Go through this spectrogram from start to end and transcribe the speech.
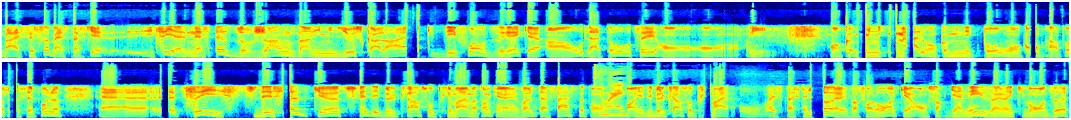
Ben c'est ça, ben c'est parce que tu sais il y a une espèce d'urgence dans les milieux scolaires. Des fois on dirait qu'en haut de la tour, tu sais, on, on on communique mal ou on communique pas ou on comprend pas, je sais pas là. Euh, tu sais, si tu décides que tu fais des bulles classes au primaire, mettons qu'un volte-face, bon, il y a des bulles classes au primaire. c'est parce que là, il va falloir qu'on s'organise. Il y en a qui vont dire,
